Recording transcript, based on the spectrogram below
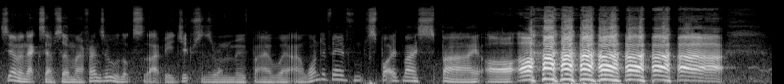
See you on the next episode, my friends. Ooh, looks like the Egyptians are on the move by the way. I wonder if they've spotted my spy or... Oh,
